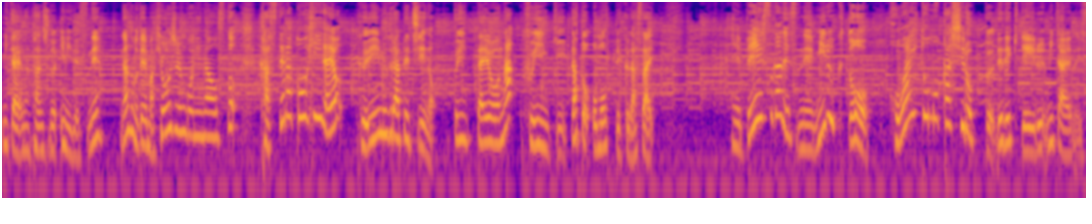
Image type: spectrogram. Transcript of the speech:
みたいな感じの意味ですね。なので、まあ標準語に直すと、カステラコーヒーだよクリームフラペチーノといったような雰囲気だと思ってください。えベースがですね、ミルクとホワイトモカシロップでできているみたいです。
